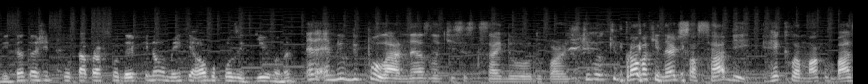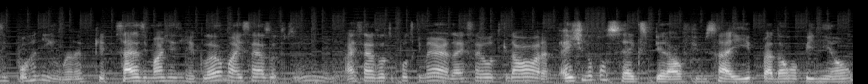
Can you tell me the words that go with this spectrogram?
de tanta gente botar pra foder finalmente algo positivo, né? É, é meio bipolar, né? As notícias que saem do, do Power Rangers. Que, que prova que nerd só sabe reclamar com base em porra nenhuma, né? Porque sai as imagens e reclama, aí sai as outras. Hum, aí sai as outras, puto que merda, aí sai outro que da hora. A gente não consegue esperar o filme sair para dar uma opinião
